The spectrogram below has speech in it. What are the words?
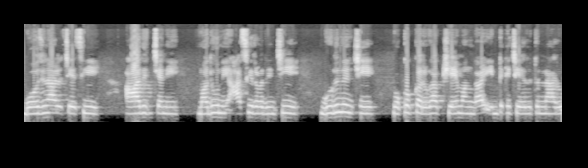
భోజనాలు చేసి ఆదిత్యని మధుని ఆశీర్వదించి గుడి నుంచి ఒక్కొక్కరుగా క్షేమంగా ఇంటికి చేరుతున్నారు.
